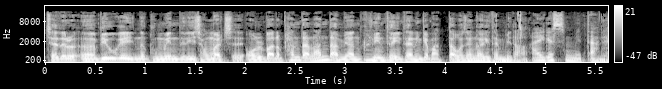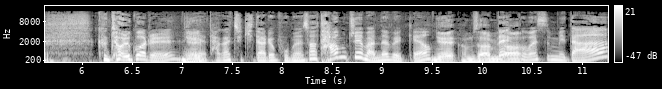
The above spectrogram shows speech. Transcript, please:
제대로 어, 미국에 있는 국민들이 정말 제- 올바른 판단을 한다면 클린턴이 되는 게 맞다고 생각이 됩니다. 알겠습니다. 그 결과를 예. 예, 다 같이 기다려 보면서 다음 주에 만나 뵐게요. 예, 감사합니다. 네, 고맙습니다.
